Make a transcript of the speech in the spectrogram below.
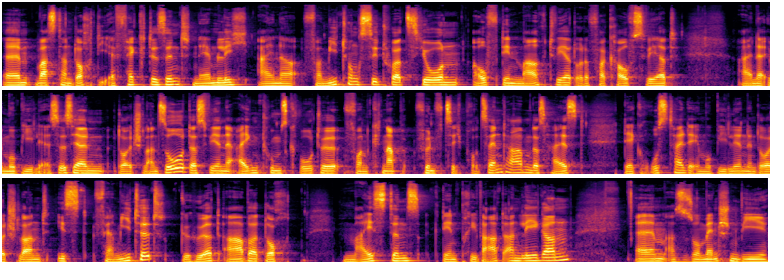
ähm, was dann doch die Effekte sind, nämlich einer Vermietungssituation auf den Marktwert oder Verkaufswert einer Immobilie. Es ist ja in Deutschland so, dass wir eine Eigentumsquote von knapp 50 Prozent haben. Das heißt, der Großteil der Immobilien in Deutschland ist vermietet, gehört aber doch meistens den Privatanlegern, ähm, also so Menschen wie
